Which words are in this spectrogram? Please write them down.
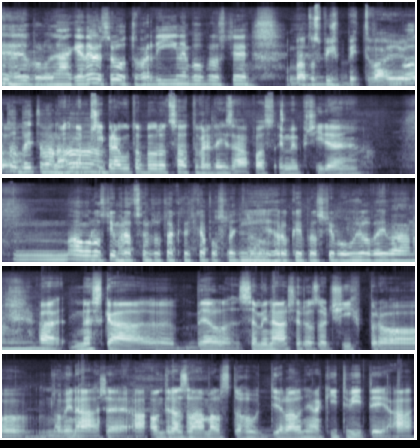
že bylo nějaké, nevím, jestli bylo tvrdý, nebo prostě... Byla to spíš bitva, že Bylo to bitva, na, no. na přípravu to byl docela tvrdý zápas, i mi přijde. Mm, A ono s tím Hradcem to tak teďka poslední no. roky prostě bohužel bejvá, no. A Dneska eh, byl seminář rozhodčích pro novináře a Ondra Zlámal z toho dělal nějaký tweety a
